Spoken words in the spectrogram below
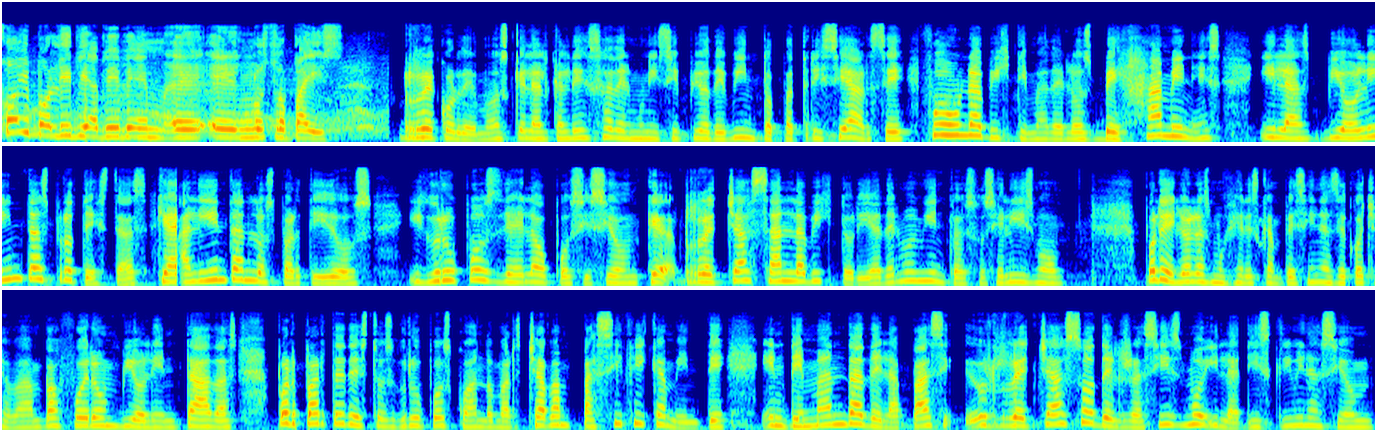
que hoy Bolivia vive en eh, nuestro país. Recordemos que la alcaldesa del municipio de Vinto, Patricia Arce, fue una víctima de los vejámenes y las violentas protestas que alientan los partidos y grupos de la oposición que rechazan la victoria del movimiento al socialismo. Por ello, las mujeres campesinas de Cochabamba fueron violentadas por parte de estos grupos cuando marchaban pacíficamente en demanda de la paz y rechazo del racismo y la discriminación.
